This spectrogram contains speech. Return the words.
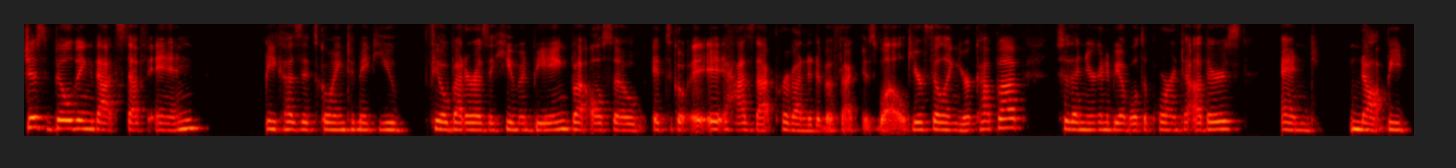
just building that stuff in because it's going to make you feel better as a human being but also it's go it has that preventative effect as well. You're filling your cup up so then you're going to be able to pour into others and not be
